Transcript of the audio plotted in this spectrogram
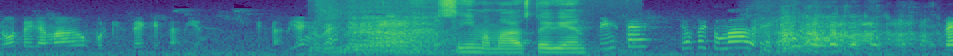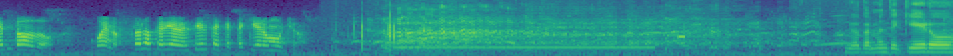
No te he llamado porque sé que estás bien. ¿Estás bien, no ves? Sí, mamá, estoy bien. ¿Viste? Yo soy tu madre. sé todo. Bueno, solo quería decirte que te quiero mucho. Yo también te quiero.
